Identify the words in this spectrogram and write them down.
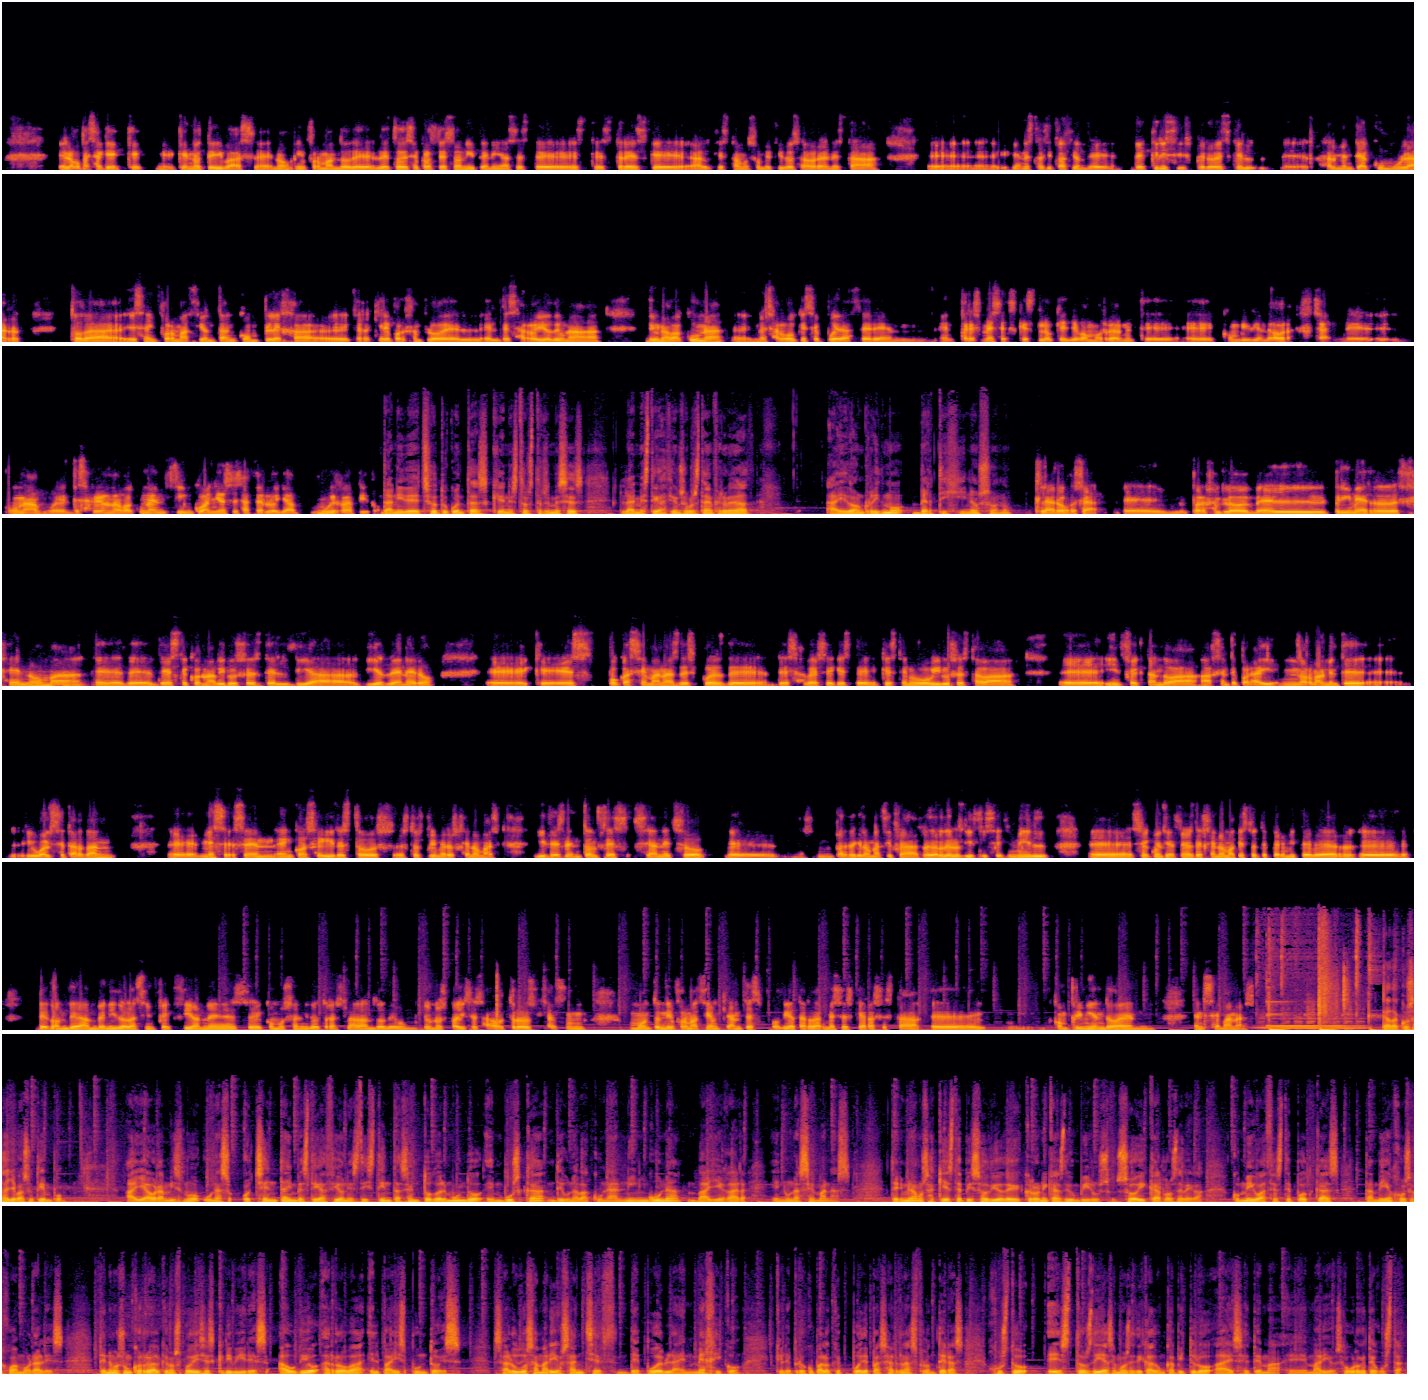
lo que pasa es que, que, no te ibas ¿no? informando de, todo ese proceso ni tenías este, este estrés que, al que estamos sometidos ahora en esta, en esta situación de, de, crisis, pero es que realmente acumular toda esa información tan compleja eh, que requiere, por ejemplo, el, desarrollo de una, de una vacuna, eh, no es algo que se pueda hacer en, tres meses, que es lo que llevamos realmente eh, conviviendo ahora. O sea, una, desarrollar una vacuna en cinco años es hacerlo ya muy rápido. Dani, de hecho, tú cuentas que en estos tres meses la investigación sobre esta enfermedad ha ido a un ritmo vertiginoso, ¿no? Claro, o sea, eh, por ejemplo, el primer genoma eh, de, este coronavirus es del día 10 de enero, eh, que es pocas semanas después de, saberse que este, que este nuevo virus estaba infectando a, gente por ahí. Normalmente, igual se tardan eh, meses en, conseguir estos, estos primeros genomas. Y desde entonces se han hecho, eh, me parece que era una cifra alrededor de los 16.000 eh, secuenciaciones de genoma, que esto te permite ver de dónde han venido las infecciones, cómo se han ido trasladando de, unos países a otros. es un, montón de información que antes podía tardar meses, que ahora se está comprimiendo en, en semanas. Cada cosa lleva su tiempo. Hay ahora mismo unas 80 investigaciones distintas en todo el mundo en busca de una vacuna. Ninguna va a llegar en unas semanas. Terminamos aquí este episodio de Crónicas de un Virus. Soy Carlos de Vega. Conmigo hace este podcast también José Juan Morales. Tenemos un correo al que nos podéis escribir, es audio.elpaís.es. Saludos a Mario Sánchez de Puebla, en México, que le preocupa lo que puede pasar en las fronteras. Justo estos días hemos dedicado un capítulo a ese tema. Eh, Mario, seguro que te gusta.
